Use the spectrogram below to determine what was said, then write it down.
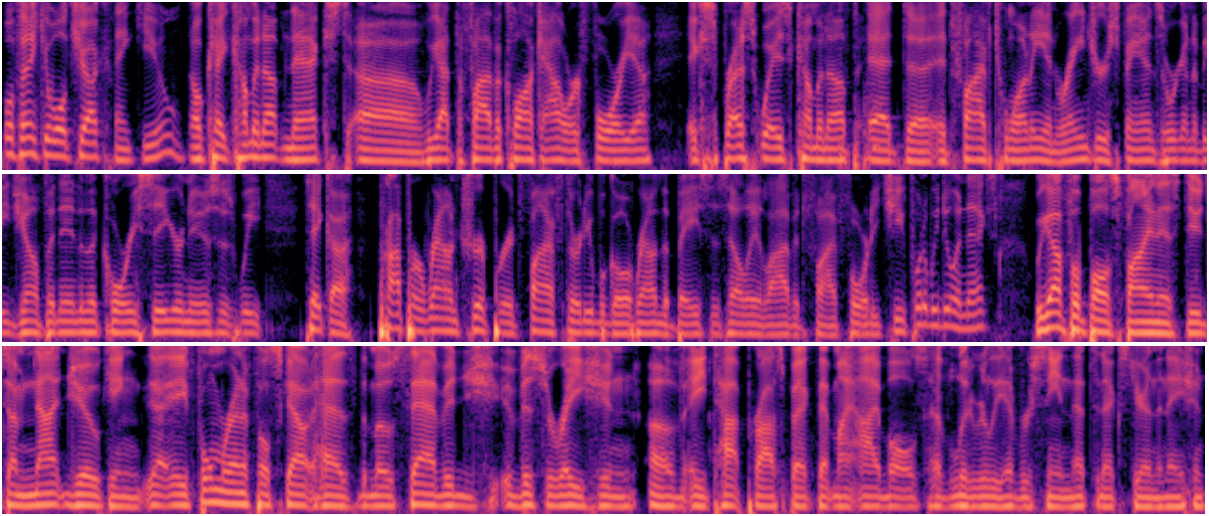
Well, thank you, Wolchuk. Thank you. Okay, coming up next, uh, we got the five o'clock hour for you. Expressways coming up at uh, at five twenty, and Rangers fans, we're going to be jumping into the Corey Seager news as we take a proper round tripper at five thirty. We'll go around the bases. LA Live at five forty. Chief, what are we doing next? We got football's finest, dudes. I'm not joking. A former NFL scout has the most savage evisceration of a top prospect that my eyeballs have literally ever seen. That's next year in the nation.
